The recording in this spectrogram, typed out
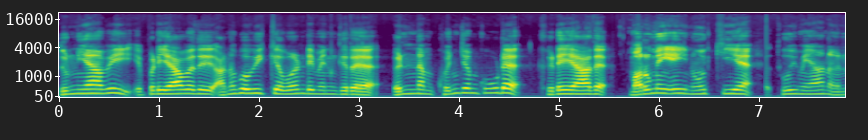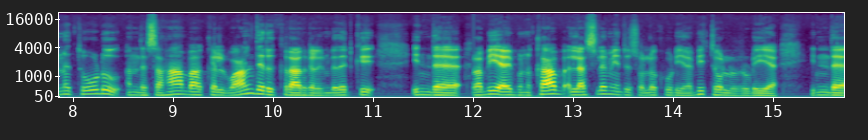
துன்யாவை எப்படியாவது அனுபவிக்க வேண்டும் என்கிற எண்ணம் கொஞ்சம் கூட கிடையாத மறுமையை நோக்கிய தூய்மையான எண்ணத்தோடு அந்த சஹாபாக்கள் வாழ்ந்திருக்கிறார்கள் என்பதற்கு இந்த ரபி ஐபுன் காப் அல் அஸ்லம் என்று சொல்லக்கூடிய நபி தோழருடைய இந்த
